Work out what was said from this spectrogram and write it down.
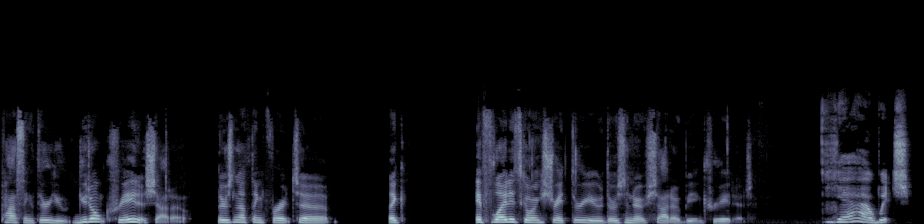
passing through you, you don't create a shadow. There's nothing for it to like if light is going straight through you, there's no shadow being created. Yeah, which,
